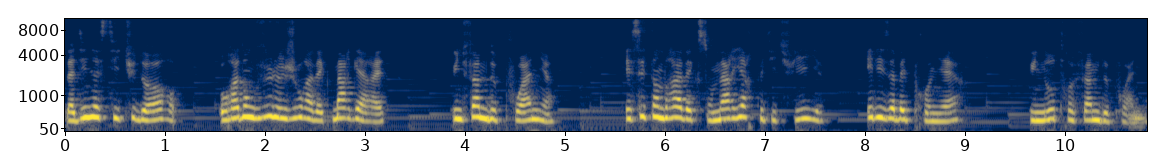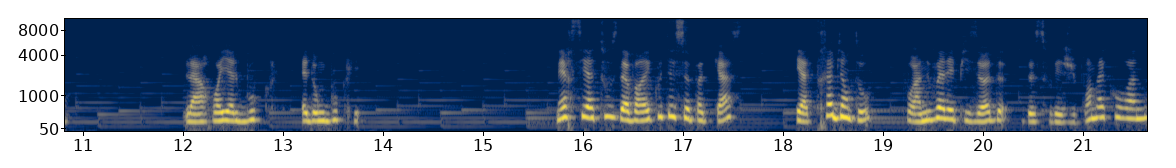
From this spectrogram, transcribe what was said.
la dynastie Tudor aura donc vu le jour avec Margaret, une femme de poigne, et s'éteindra avec son arrière-petite-fille, Élisabeth Ier, une autre femme de poigne. La royale boucle est donc bouclée. Merci à tous d'avoir écouté ce podcast et à très bientôt pour un nouvel épisode de Sous les jupons de la couronne.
